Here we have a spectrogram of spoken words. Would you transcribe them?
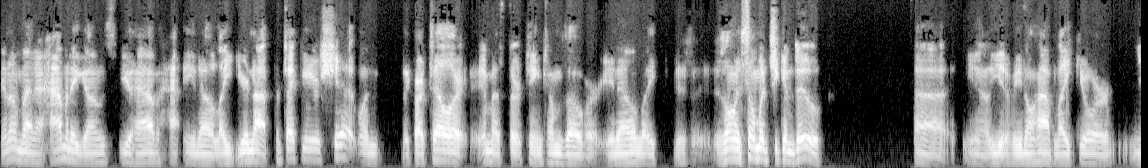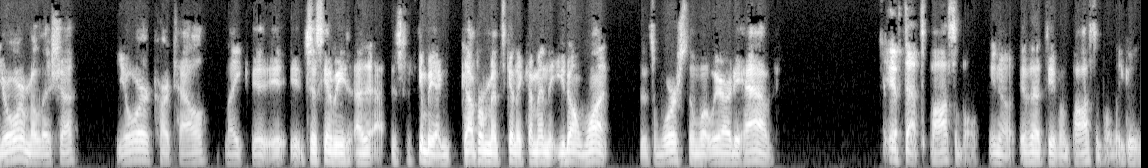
and no matter how many guns you have, you know, like you're not protecting your shit when the cartel or MS-13 comes over. You know, like there's, there's only so much you can do. uh, you know, if you don't have like your your militia, your cartel, like it, it's just going to be a, it's going to be a government's going to come in that you don't want. That's worse than what we already have, if that's possible. You know, if that's even possible, because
